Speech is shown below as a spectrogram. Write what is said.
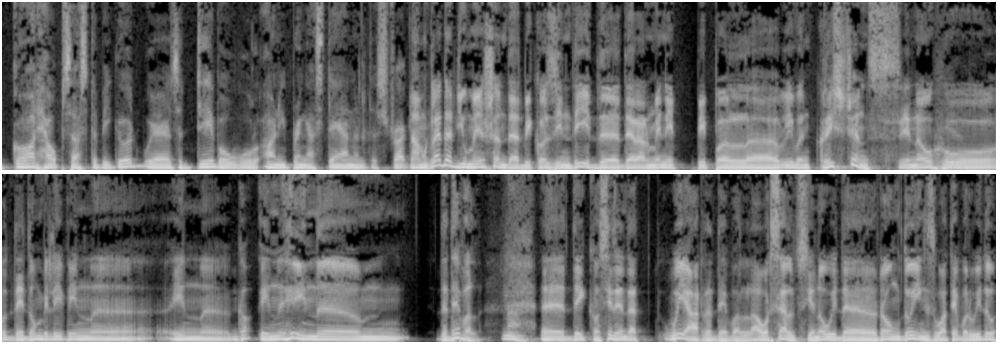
God helps us to be good, whereas a devil will only bring us down and destruction. Now, I'm glad that you mentioned that because indeed uh, there are many people, uh, even Christians, you know, who they don't believe in uh, in uh, God, in in um, the devil. No. Uh, they consider that we are the devil ourselves, you know, with the wrongdoings, whatever we do.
